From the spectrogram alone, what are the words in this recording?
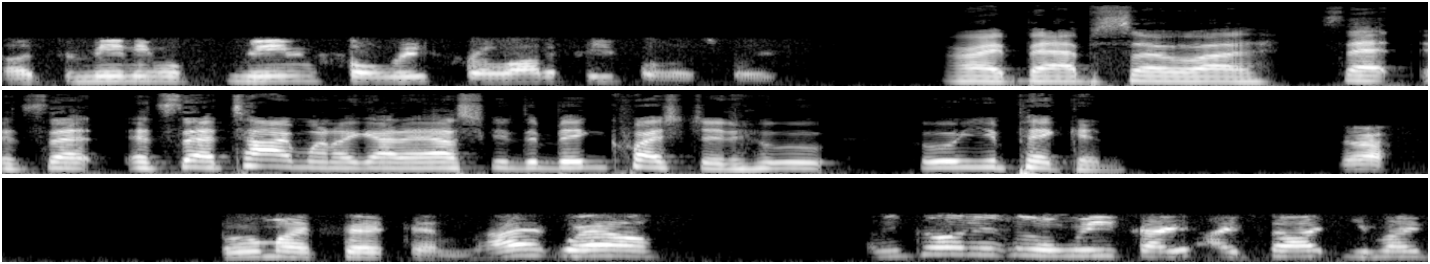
uh, it's a meaningful, meaningful week for a lot of people this week. All right, Bab. So uh, it's that it's that it's that time when I got to ask you the big question: who who are you picking? Yeah, who am I picking? I well, I mean, going into the week, I, I thought you might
